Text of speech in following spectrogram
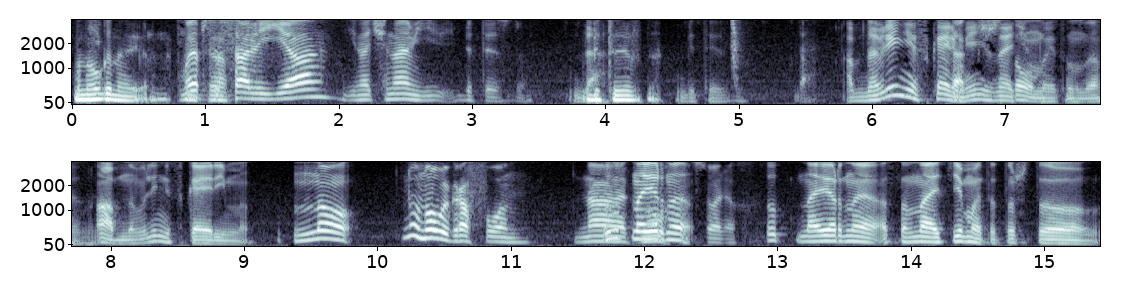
Много, наверное. Мы обсосали я и начинаем Bethesda. Да, Bethesda. Bethesda. Обновление Skyrim, Так, я не знаю, что что у по нас этому там, да? А, обновление Скайрима. Но Ну, новый графон. На Ну, тут, наверное, консолях. Тут, наверное, основная тема это то, что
